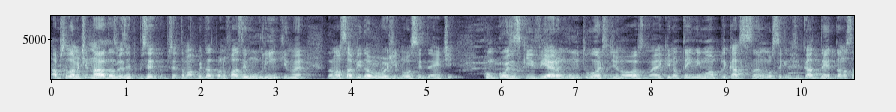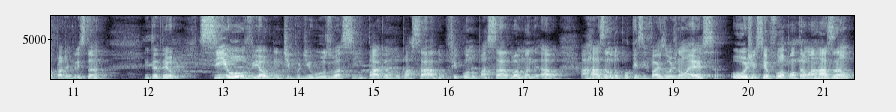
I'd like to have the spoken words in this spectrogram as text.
Absolutamente nada. Às vezes a gente precisa, precisa tomar cuidado para não fazer um link não é, da nossa vida hoje no Ocidente com coisas que vieram muito antes de nós, não é? Que não tem nenhuma aplicação ou significado dentro da nossa prática cristã. Entendeu? Se houve algum tipo de uso assim pagão no passado, ficou no passado. A, a, a razão do porquê se faz hoje não é essa. Hoje, se eu for apontar uma razão,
